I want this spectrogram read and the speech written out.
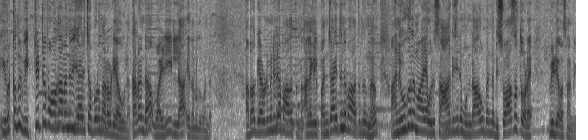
ഇവർക്കൊന്ന് വിറ്റിട്ട് പോകാമെന്ന് വിചാരിച്ചാൽ പോലും നടപടിയാവില്ല കാരണം എന്താ? വഴിയില്ല എന്നുള്ളത് കൊണ്ട് അപ്പോൾ ഗവൺമെന്റിന്റെ ഭാഗത്തു നിന്ന് അല്ലെങ്കിൽ പഞ്ചായത്തിന്റെ ഭാഗത്തു നിന്ന് അനുകൂലമായ ഒരു സാഹചര്യം ഉണ്ടാകുമെന്ന വിശ്വാസത്തോടെ വീഡിയോ അവസാനിപ്പിക്കുന്നു.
